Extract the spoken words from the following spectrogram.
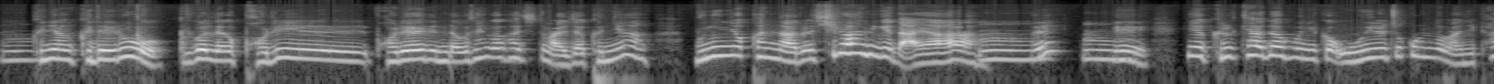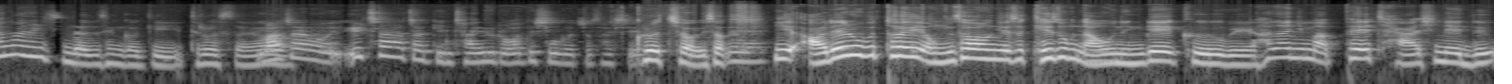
음. 그냥 그대로 이걸 내가 버릴 버려야 된다고 생각하지도 말자 그냥 무능력한 나를 싫어하는 게 나야 음. 예? 음. 예 그냥 그렇게 하다 보니까 오히려 조금 더 많이 편안해진다는 생각이 들었어요 맞아요. 일차적인 자유를 얻으신 거죠, 사실. 그렇죠 그래서 네. 이 아래로부터의 영성에서 계속 나오는 게그 왜 하나님 앞에 자신의 느-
